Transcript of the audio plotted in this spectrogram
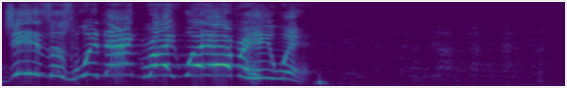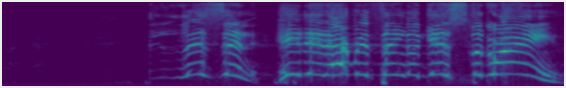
Jesus wouldn't act right wherever he went. Listen, he did everything against the grain.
